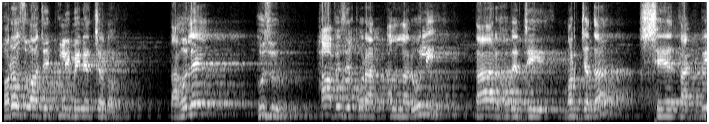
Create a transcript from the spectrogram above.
ফরজ ওয়াজিবগুলি মেনে চলো। তাহলে হুজুর, হাফেজে কোরআন আল্লাহর অলি তার হবে যে মর্যাদা, সে থাকবে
